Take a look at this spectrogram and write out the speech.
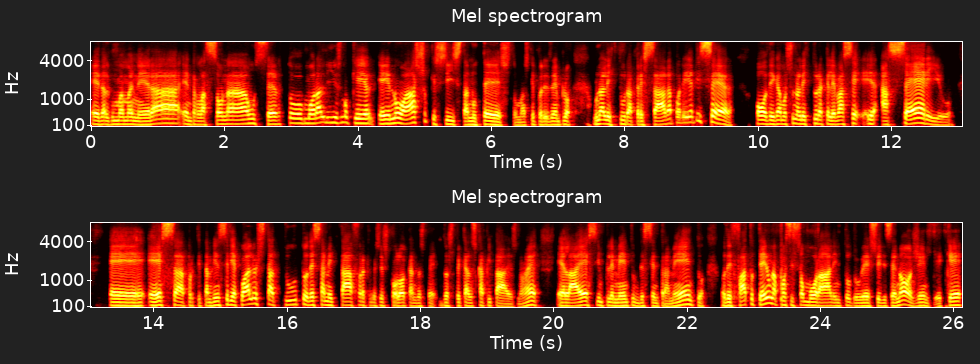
é, de alguma maneira, em relação a um certo moralismo que eu não acho que exista no texto, mas que, por exemplo, uma leitura apressada poderia dizer, ou, digamos, uma leitura que levasse eh, a sério é, essa, porque também seria qual é o estatuto dessa metáfora que vocês colocam dos, dos pecados capitais, não é? Ela é simplesmente um descentramento, ou de fato tem uma posição moral em tudo isso e dizer, não, gente, é que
